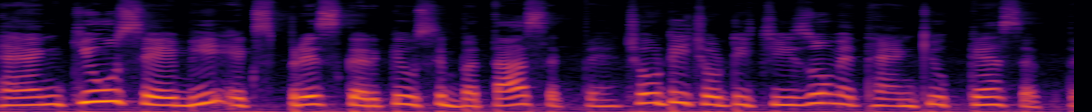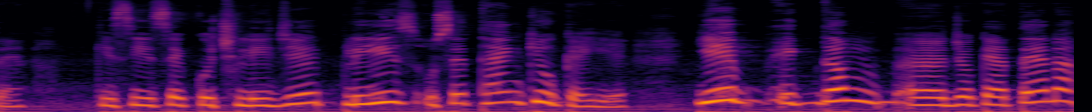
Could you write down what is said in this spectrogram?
थैंक यू से भी एक्सप्रेस करके उसे बता सकते हैं। छोटी छोटी चीज़ों में थैंक यू कह सकते हैं। किसी से कुछ लीजिए प्लीज़ उसे थैंक यू कहिए। ये एकदम जो कहते हैं ना,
